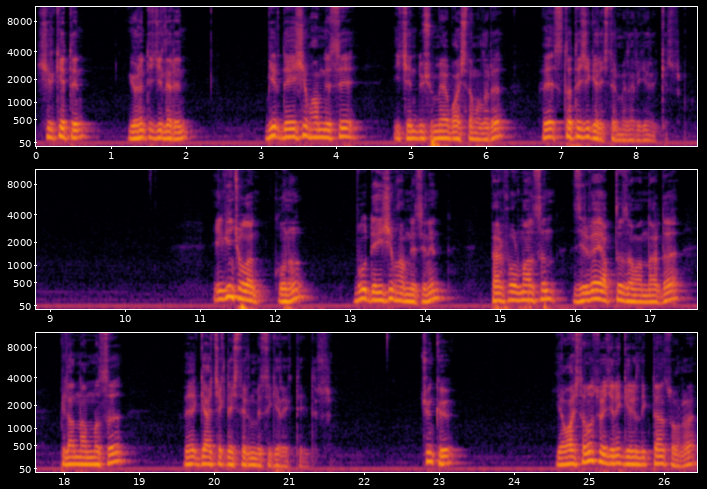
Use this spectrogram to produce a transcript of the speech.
şirketin, yöneticilerin bir değişim hamlesi için düşünmeye başlamaları ve strateji geliştirmeleri gerekir. İlginç olan konu bu değişim hamlesinin performansın zirve yaptığı zamanlarda planlanması ve gerçekleştirilmesi gerektiğidir. Çünkü yavaşlama sürecine girildikten sonra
